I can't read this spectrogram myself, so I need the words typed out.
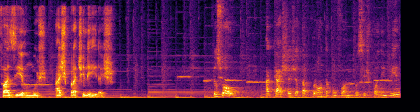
fazermos as prateleiras. Pessoal, a caixa já está pronta conforme vocês podem ver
